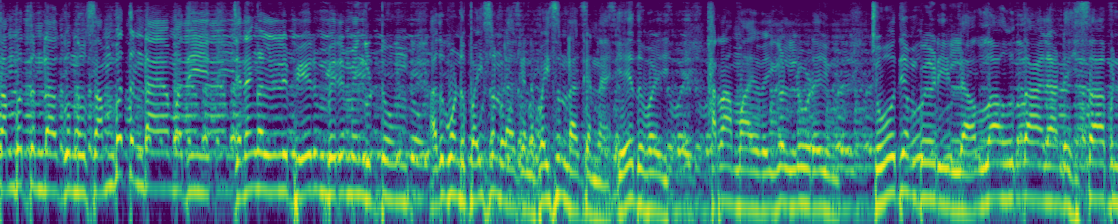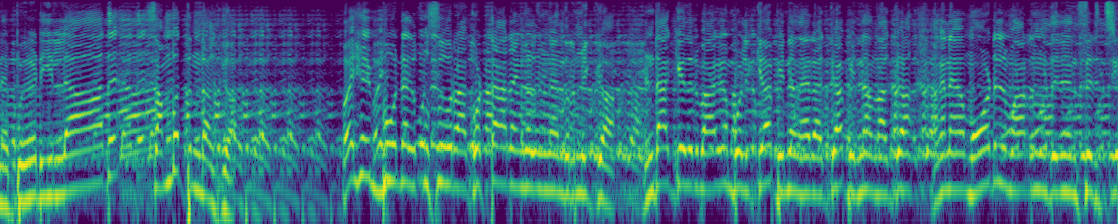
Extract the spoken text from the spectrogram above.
സമ്പത്ത് ഉണ്ടാക്കുന്നു സമ്പത്ത് ഉണ്ടായാൽ മതി. ജനങ്ങളിൽ പേരും പെരുമയും കിട്ടും. അതുകൊണ്ട് പൈസ ഉണ്ടാക്കന്നെ പൈസ ഉണ്ടാക്കന്നെ. ഏത് വഴി? ഹറാമായ വഴികളിലൂടെയും. ചോദ്യം പേടിയില്ല. അള്ളാഹു താലാന്റെ ഹിസാബിനെ പേടിയില്ലാതെ സമ്പത്ത് ഉണ്ടാക്കുക വഹിബ്ബൂനൽ ഖുസൂറ കൊട്ടാരങ്ങൾ ഇങ്ങനെ നിർമ്മിക്കുക. ഉണ്ടാക്കിയതൊരു ഭാഗം പൊളിക്കുക പിന്നെ നേരാക്കുക പിന്നെ നക്കുക അങ്ങനെ മോഡൽ മാറുന്നതിനനുസരിച്ച്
